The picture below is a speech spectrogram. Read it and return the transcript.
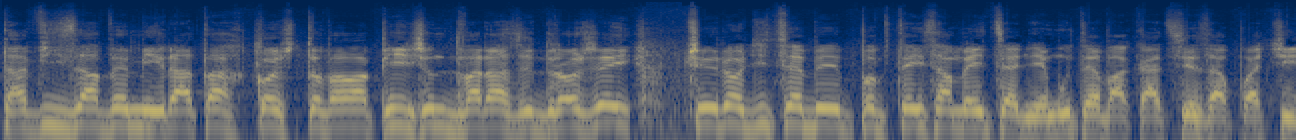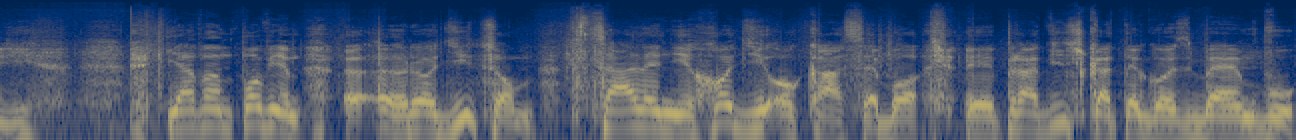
ta wiza w Emiratach kosztowała 52 razy drożej, czy rodzice by po tej samej cenie mu te wakacje zapłacili. Ja wam powiem, e, e, rodzicom wcale nie chodzi o kasę, bo e, prawiczka tego z BMW,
